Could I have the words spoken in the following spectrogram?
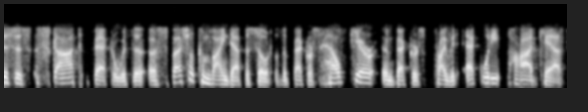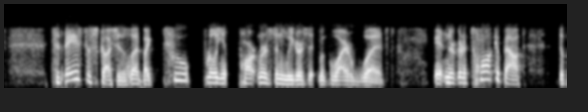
This is Scott Becker with a, a, special combined episode of the Becker's Healthcare and Becker's Private Equity podcast. Today's discussion is led by two brilliant partners and leaders at McGuireWoods, and they're going to talk about the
